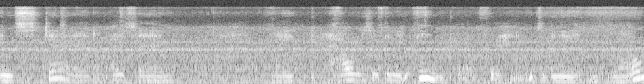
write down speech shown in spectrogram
instead, I said, like, how is it going to end well for him? Is it going to end well?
